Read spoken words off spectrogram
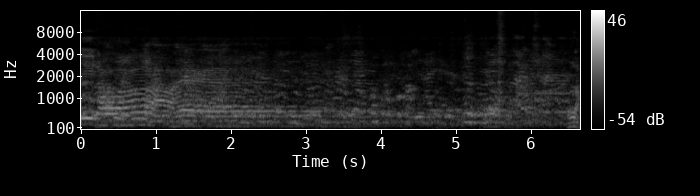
đi đâu là.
